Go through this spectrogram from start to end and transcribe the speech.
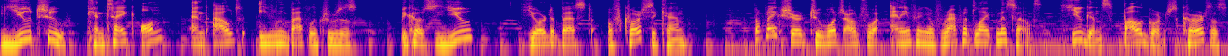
you too can take on and out even battle cruisers. Because you, you're the best, of course you can. But make sure to watch out for anything of rapid light missiles, Huginns, Bhaalgorns, Curses,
